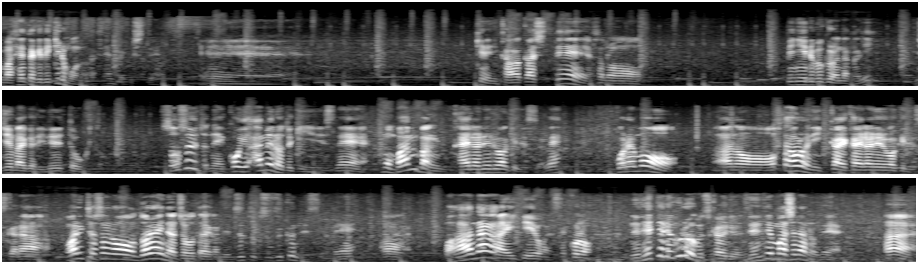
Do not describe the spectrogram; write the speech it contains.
まあ、洗濯できるものが洗濯して、えー、綺麗に乾かして、その、ビニール袋の中に10枚ぐらい入れておくと。そうするとね、こういう雨の時にですね、もうバンバン変えられるわけですよね。これも、あの2フロに1回変えられるわけですから割とそのドライな状態がねずっと続くんですよね、はい、穴が開いてようがですねこの濡れてるグローブ使うよりは全然マシなので、は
